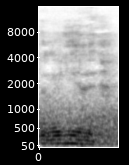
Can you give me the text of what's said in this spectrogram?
Let me get it.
